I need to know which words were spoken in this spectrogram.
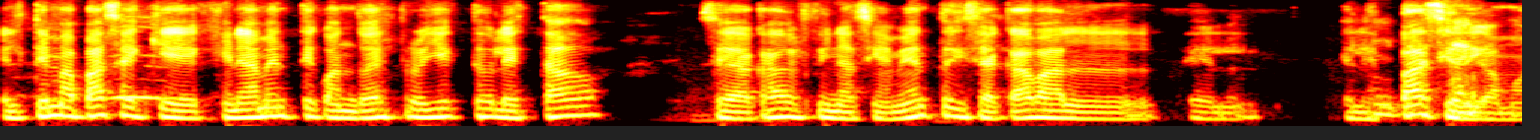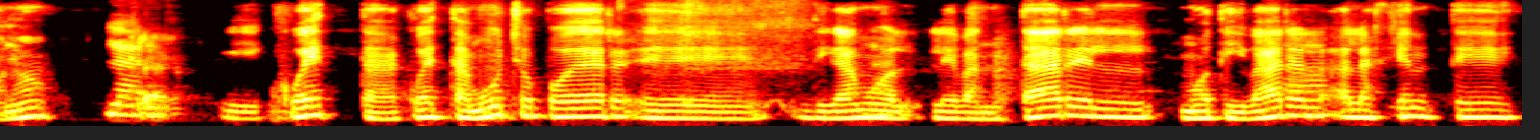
el, tema pasa es que generalmente cuando es proyecto del Estado se acaba el financiamiento y se acaba el, el, espacio, digamos, ¿no? Claro. Y cuesta, cuesta mucho poder, eh, digamos, levantar, el, motivar a, la gente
